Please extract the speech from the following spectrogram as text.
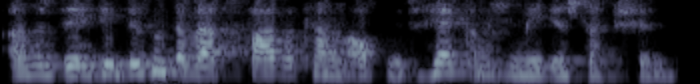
Also die, die Wissenserwerbsphase kann auch mit herkömmlichen Medien stattfinden.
